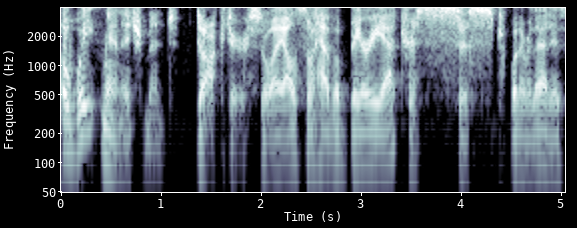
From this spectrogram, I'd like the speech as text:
a weight management doctor. So I also have a bariatricist, whatever that is.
